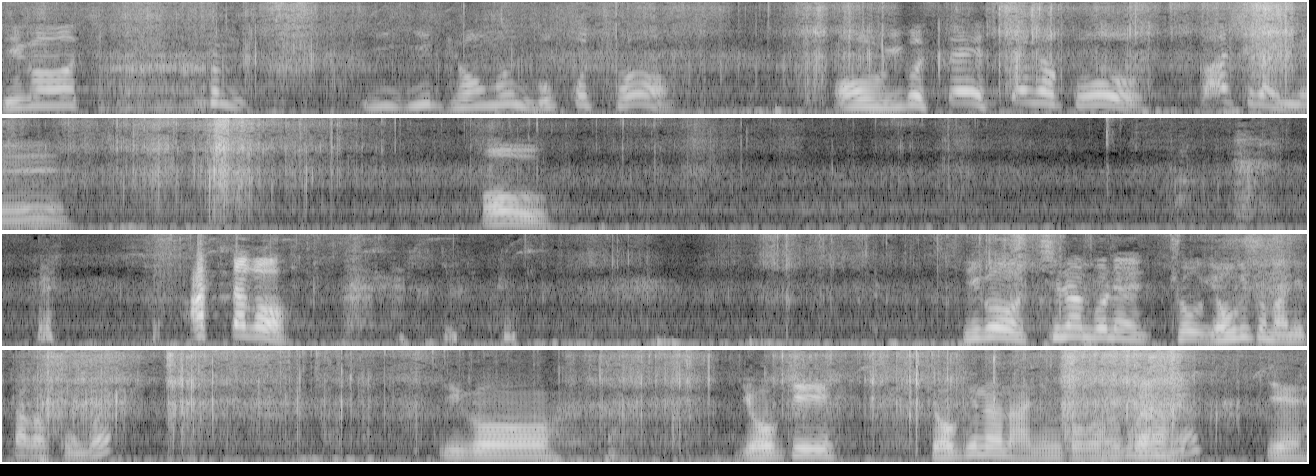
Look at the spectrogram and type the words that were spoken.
이거 참 이 이 병은 못 고쳐. 어우 이거 쎄 쎄갖고 가시가 있네. 어우 아 따거 이거 지난번에 저 여기서 많이 따갖고 온 거야? 이거 여기 여기는 아닌 것 이거 같고요. 아니야? 예.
